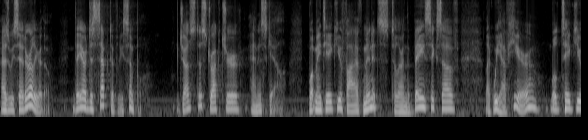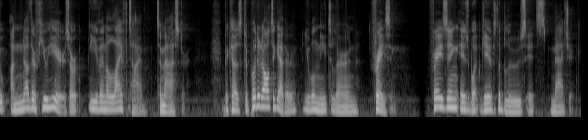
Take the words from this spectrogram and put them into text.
As we said earlier, though, they are deceptively simple just a structure and a scale. What may take you five minutes to learn the basics of, like we have here, will take you another few years or even a lifetime to master. Because to put it all together, you will need to learn phrasing. Phrasing is what gives the blues its magic.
